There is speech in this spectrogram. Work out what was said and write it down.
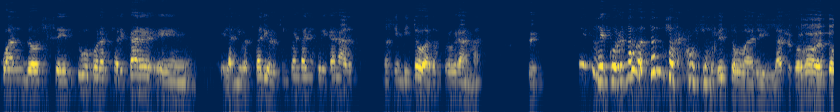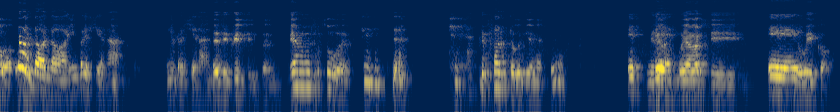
cuando se estuvo por acercar eh, el aniversario de los 50 años del canal, nos invitó a dos programas. Sí. Recordaba tantas cosas de Varela. Se acordaba de todo. No, no, no, impresionante, impresionante. Es difícil. Mira cómo se sube. Qué salto que tiene. Este, Mira, voy a ver si eh, lo ubico.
